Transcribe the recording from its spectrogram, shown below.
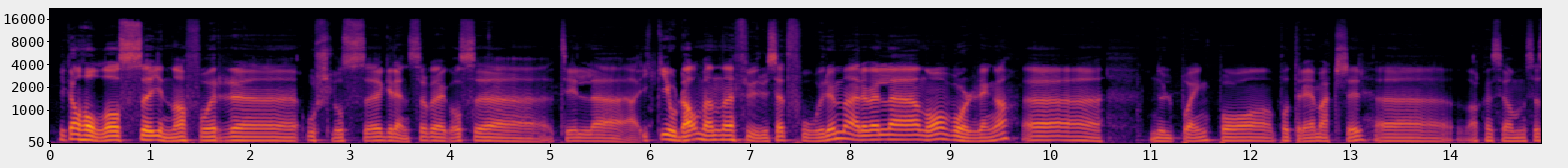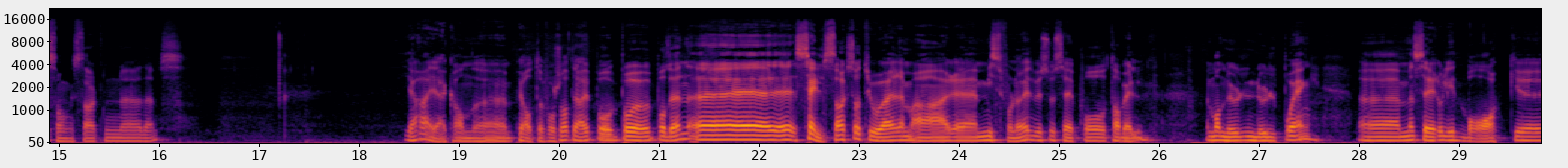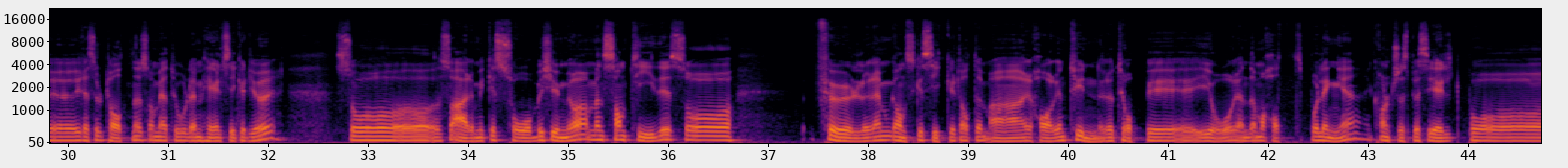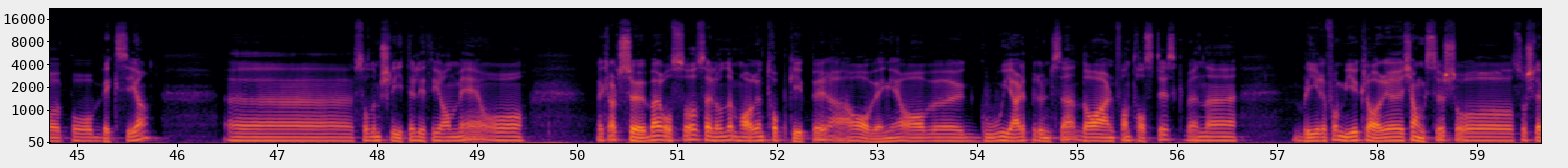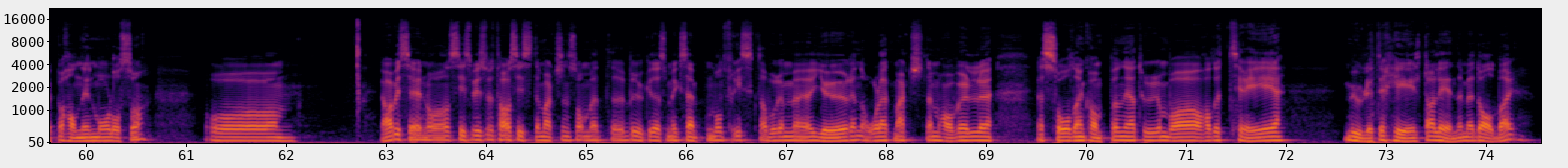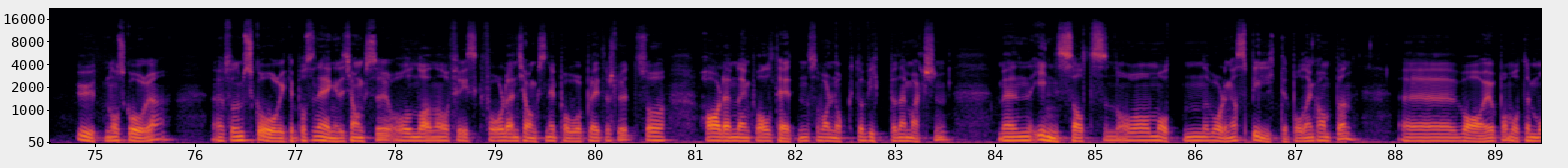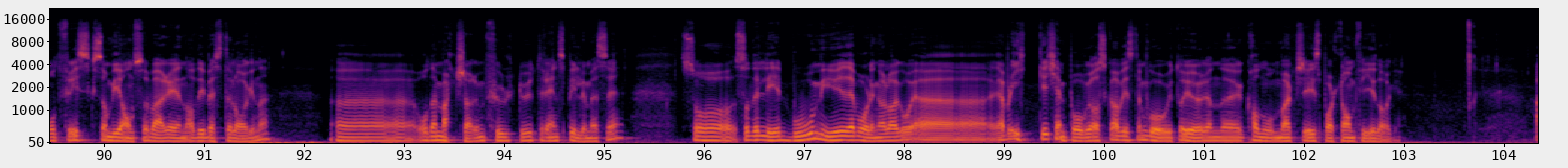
Vi kan holde oss innafor uh, Oslos uh, grenser og bevege oss uh, til ikke Jordal, men Furuset Forum er det vel nå. Vålerenga. null poeng på, på, tre matcher. hva kan vi si om sesongstarten deres? Ja, jeg kan prate fortsatt, jeg, på, på, på den. selvsagt så tror jeg de er misfornøyd, hvis du ser på tabellen. De har null, null poeng. Uh, men ser jo litt bak uh, resultatene, som jeg tror de helt sikkert gjør, så, så er de ikke så bekymra. Men samtidig så føler de ganske sikkert at de er, har en tynnere tropp i, i, år enn de har hatt på lenge. Kanskje spesielt på, på backsida. Uh, så de sliter litt med. og det er klart Søberg også, selv om de har en toppkeeper, er avhengig av god hjelp rundt seg. Da er han fantastisk. men blir det for mye klare sjanser, så, så slipper han inn mål også. Og ja, vi ser nå, Hvis vi tar siste matchen som et, bruker det som eksempel mot Frisk, da, hvor de eh, gjør en ålreit match. De har vel, eh, Jeg så den kampen. Jeg tror de bare hadde tre muligheter helt alene med Dahlberg, uten å skåre. Eh, så de skårer ikke på sine egne sjanser. Og når Frisk får den sjansen i Powerplay til slutt, så har de den kvaliteten som var nok til å vippe den matchen. Men innsatsen og måten Vålerenga spilte på den kampen, uh, var jo på en måte mot Frisk, som vi anser være en av de beste lagene. Uh, og det matcha dem fullt ut rent spillemessig. Så, så det bor mye i det Vålerenga-laget. Og jeg, jeg blir ikke kjempeoverraska hvis de går ut og gjør en eh, kanonmatch i Sparta Amfi i dag.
